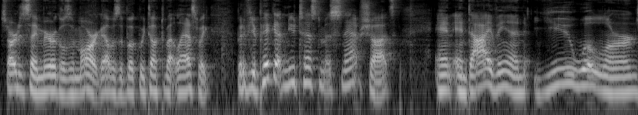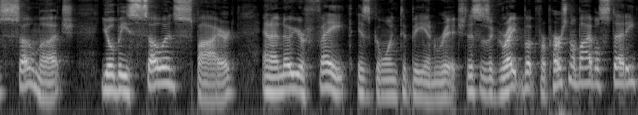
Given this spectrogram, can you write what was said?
Started to say miracles in Mark. That was the book we talked about last week. But if you pick up New Testament snapshots and, and dive in, you will learn so much. You'll be so inspired. And I know your faith is going to be enriched. This is a great book for personal Bible study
